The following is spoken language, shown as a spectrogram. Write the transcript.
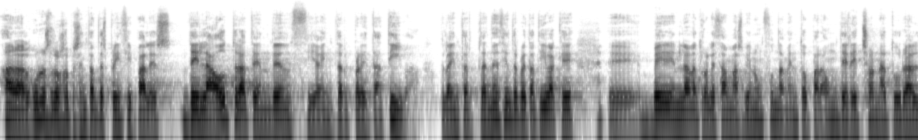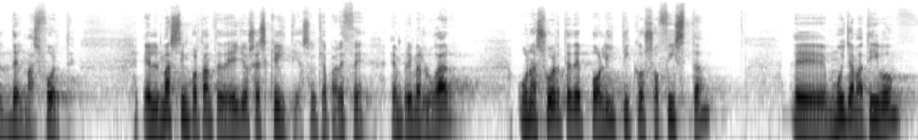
a algunos de los representantes principales de la otra tendencia interpretativa, de la tendencia interpretativa que eh, ve en la naturaleza más bien un fundamento para un derecho natural del más fuerte. El más importante de ellos es Critias, el que aparece en primer lugar, una suerte de político sofista, eh, muy llamativo,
